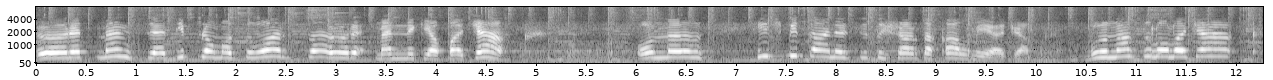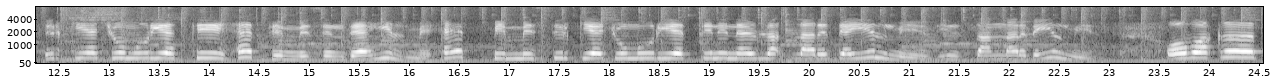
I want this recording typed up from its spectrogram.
öğretmense, diploması varsa öğretmenlik yapacak. Onların hiçbir tanesi dışarıda kalmayacak. Bu nasıl olacak? Türkiye Cumhuriyeti hepimizin değil mi? Hepimiz Türkiye Cumhuriyeti'nin evlatları değil miyiz? İnsanları değil miyiz? O vakit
